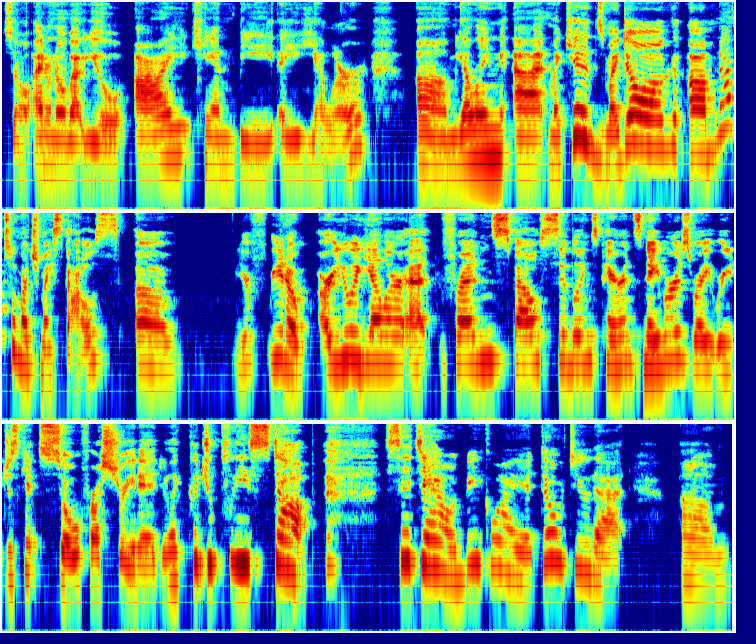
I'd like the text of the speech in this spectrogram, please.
So I don't know about you. I can be a yeller, um, yelling at my kids, my dog, um, not so much my spouse. Uh, you're, you know, are you a yeller at friends, spouse, siblings, parents, neighbors, right? Where you just get so frustrated. You're like, could you please stop? Sit down, be quiet, don't do that. Um,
